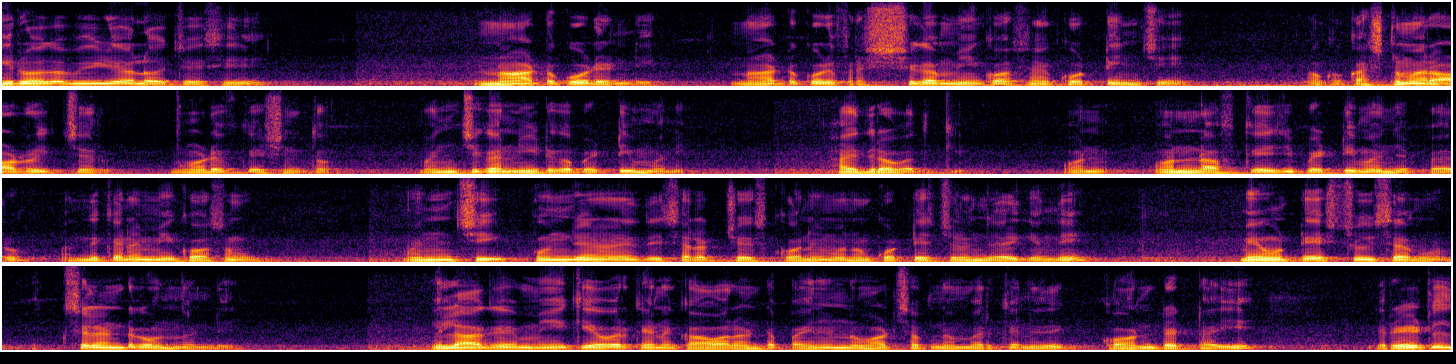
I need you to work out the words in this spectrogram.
ఈరోజు వీడియోలో వచ్చేసి నాటుకోడి అండి. నాటుకోడి ఫ్రెష్గా మీకోసమే కొట్టించి ఒక కస్టమర్ ఆర్డర్ ఇచ్చారు మోడిఫికేషన్తో. మంచిగా నీట్గా పెట్టిమ్మని హైదరాబాద్కి. One one and half KG పెట్టిమని చెప్పారు. అందుకనే మీకోసం మంచి పుంజన్ అనేది సెలెక్ట్ చేసుకొని మనం కొట్టించడం జరిగింది. మేము టేస్ట్ చూసాము. ఎక్సలెంట్గా ఉందండి. ఇలాగే మీకు ఎవరికైనా కావాలంటే పైన వాట్సాప్ నెంబర్కి అనేది కాంటాక్ట్ అయ్యి రేట్లు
